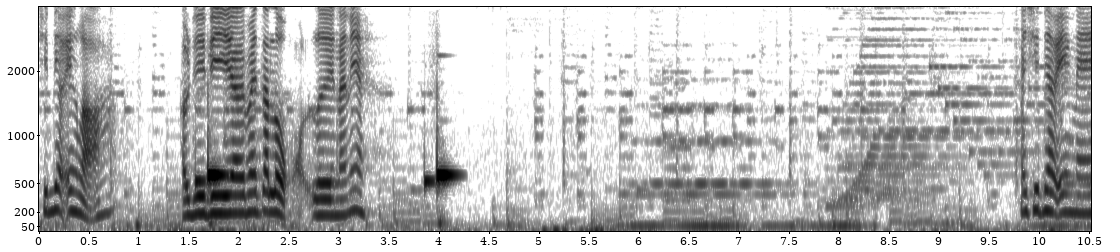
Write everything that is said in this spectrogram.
ชิ้นเดียวเองเหรอ เอาดีๆ ไม่ตลกเลยนะเนี่ย ให้ชิ้นเดียวเองน่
